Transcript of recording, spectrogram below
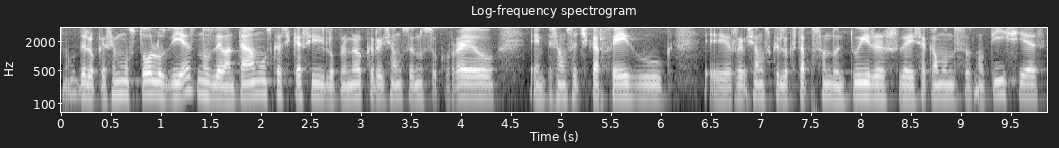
de lo que hacemos todos los días. Nos levantamos, casi casi lo primero que revisamos es nuestro correo, empezamos a checar Facebook, eh, revisamos qué es lo que está pasando en Twitter, de ahí sacamos nuestras noticias.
